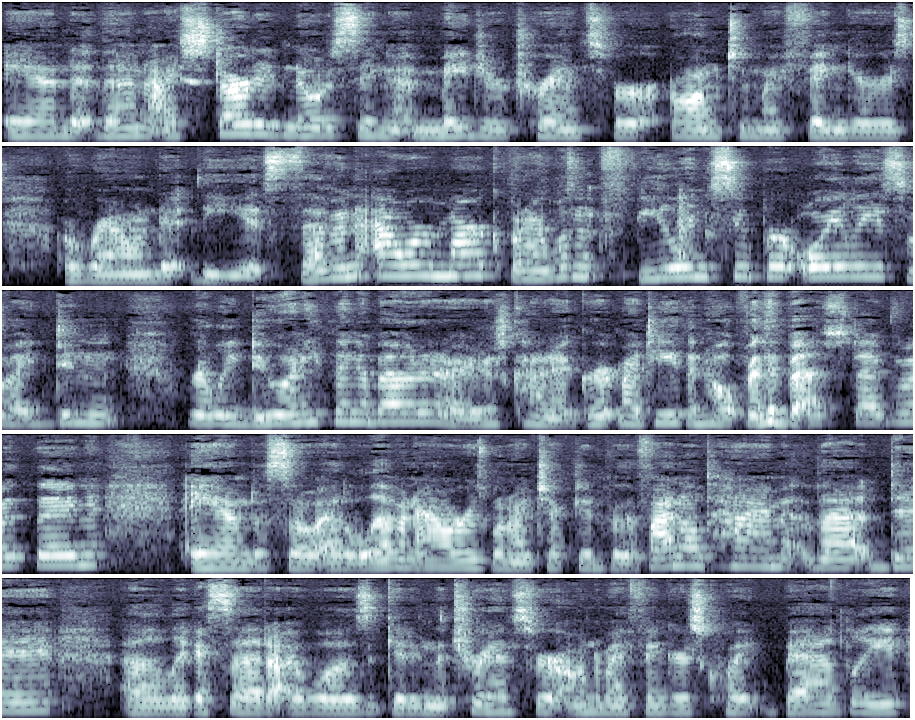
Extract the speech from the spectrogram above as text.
And then I started noticing a major transfer onto my fingers around the seven hour mark but I wasn't feeling super oily so I didn't really do anything about it. I just kind of grit my teeth and hope for the best type of a thing. And so at 11 hours when I checked in for the final time that day uh, like I said I was getting the transfer onto my fingers quite badly.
